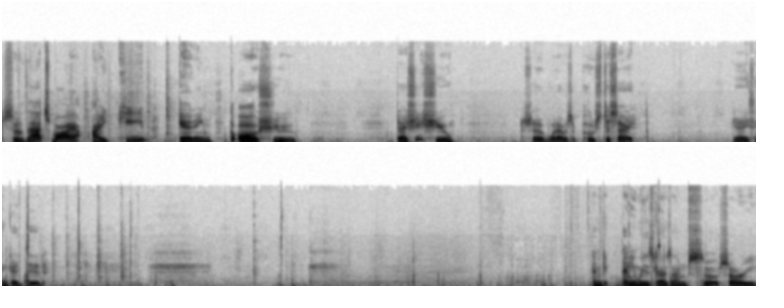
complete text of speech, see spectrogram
So that's why I keep getting. Oh, shoot. Did I say shoe? So what I was supposed to say? Yeah, I think I did. And anyways, guys, I'm so sorry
